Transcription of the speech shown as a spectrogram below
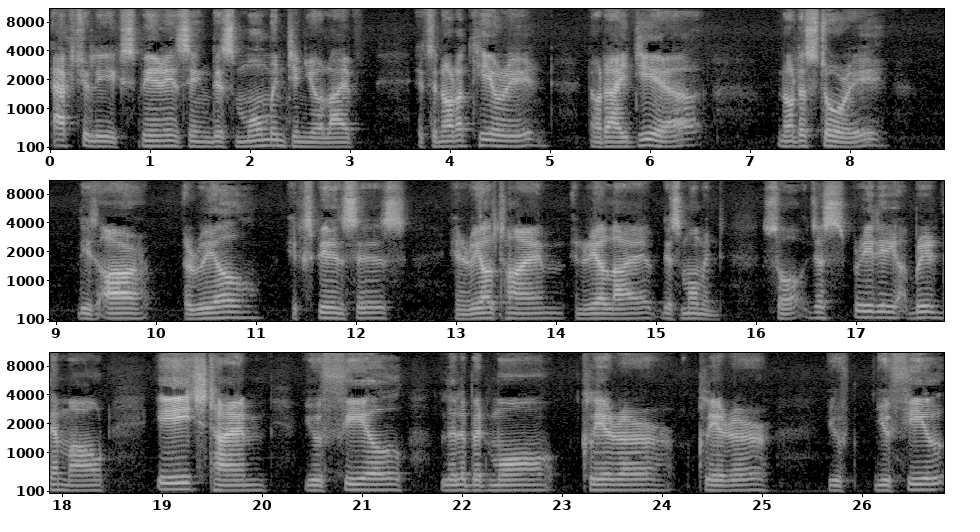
actually experiencing this moment in your life. It's not a theory, not an idea, not a story. These are real experiences in real time, in real life, this moment. So just breathe, breathe them out. Each time you feel a little bit more clearer, clearer. You, you feel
